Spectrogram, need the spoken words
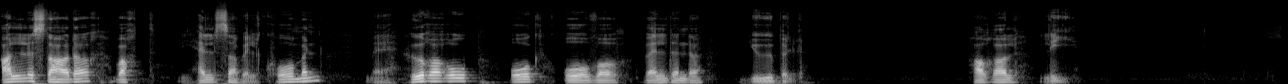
Alle stader vart vi helsa velkommen med hurrarop og overveldende jubel. Harald Lie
